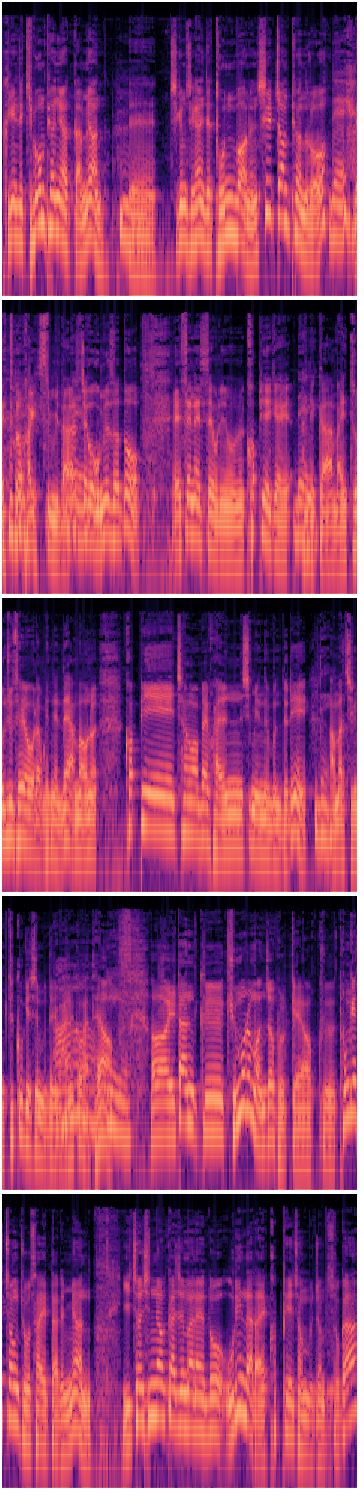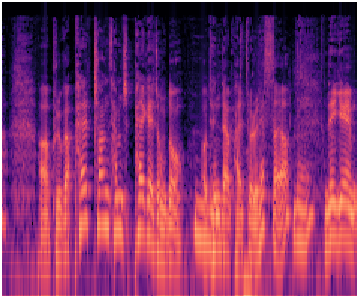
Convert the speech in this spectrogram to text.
그게 이제 기본편이었다면, 네. 지금 제가 이제 돈 버는 실전편으로 네. 네. 들어가겠습니다. 그래서 네. 제가 오면서도 SNS에 우리 오늘 커피 얘기하니까 네. 많이 들어주세요라고 했는데 아마 오늘 커피 창업에 관심 있는 분들이 네. 아마 지금 듣고 계신 분들이 아, 많을 것 같아요. 예. 어, 일단 그 규모를 먼저 볼게요. 그 통계청 조사에 따르면 2010년까지만 해도 우리나라의 커피 전문점 수가 어, 불과 8,038개 정도 어, 된다고 발표를 했어요. 음. 네. 근데 이게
